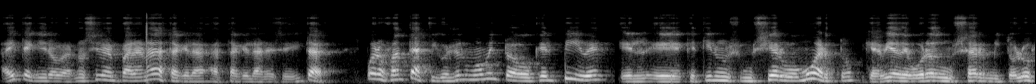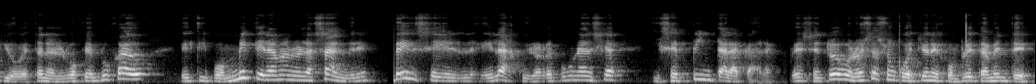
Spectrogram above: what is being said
ahí te quiero ver, no sirven para nada hasta que, la- hasta que las necesitas. Bueno, fantástico. Yo en un momento hago que el pibe, el, eh, que tiene un, ciervo muerto, que había devorado un ser mitológico que está en el bosque embrujado, el tipo mete la mano en la sangre, vence el, el asco y la repugnancia y se pinta la cara. ¿ves? Entonces, bueno, esas son cuestiones completamente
